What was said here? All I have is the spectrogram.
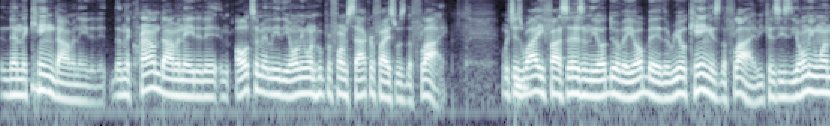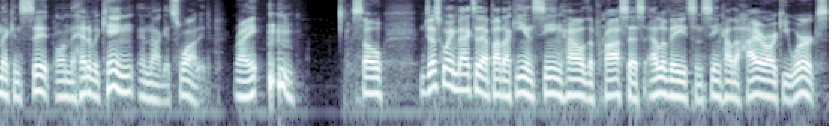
Then the king dominated it. Then the crown dominated it and ultimately the only one who performed sacrifice was the fly which is why Ifa says in the Odu of Eyobe, the real king is the fly, because he's the only one that can sit on the head of a king and not get swatted, right? so, just going back to that pataki and seeing how the process elevates and seeing how the hierarchy works,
